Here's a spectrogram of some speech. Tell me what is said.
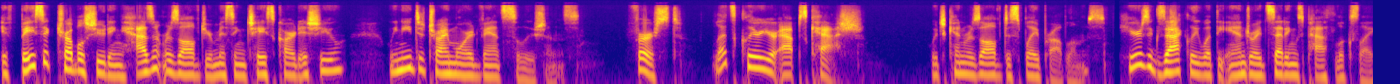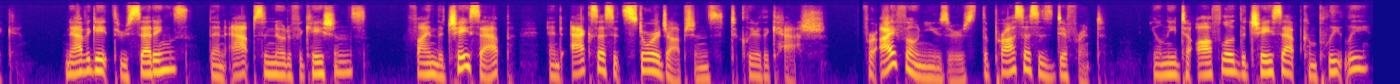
If basic troubleshooting hasn't resolved your missing Chase card issue, we need to try more advanced solutions. First, let's clear your app's cache which can resolve display problems. Here's exactly what the Android settings path looks like. Navigate through Settings, then Apps and Notifications, find the Chase app, and access its storage options to clear the cache. For iPhone users, the process is different. You'll need to offload the Chase app completely,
